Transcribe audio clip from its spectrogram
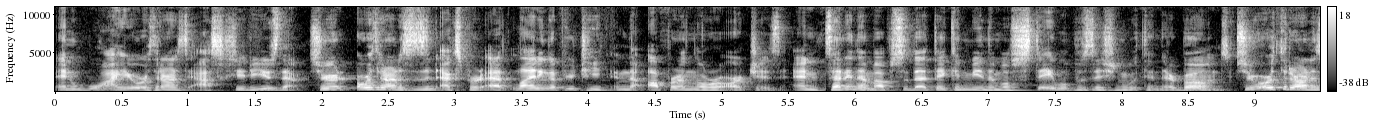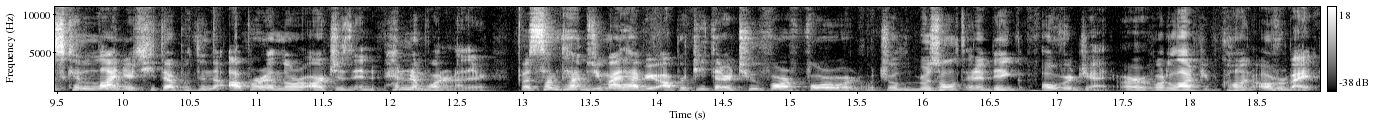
and why your orthodontist asks you to use them. So your orthodontist is an expert at lining up your teeth in the upper and lower arches and setting them up so that they can be in the most stable position within their bones. So your orthodontist can line your teeth up within the upper and lower arches independent of one another, but sometimes you might have your upper teeth that are too far forward, which will result in a big overjet, or what a lot of people call an overbite.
